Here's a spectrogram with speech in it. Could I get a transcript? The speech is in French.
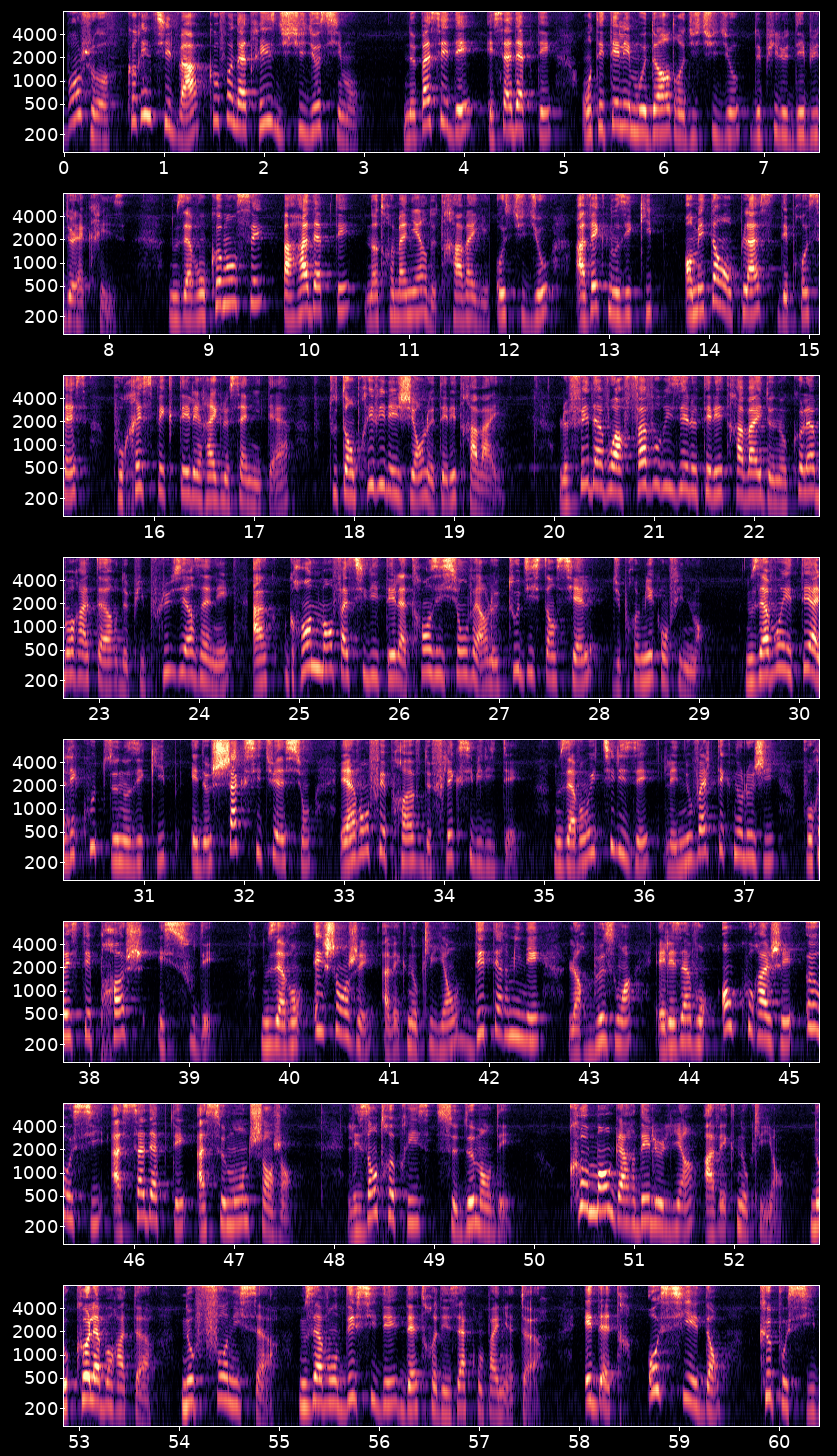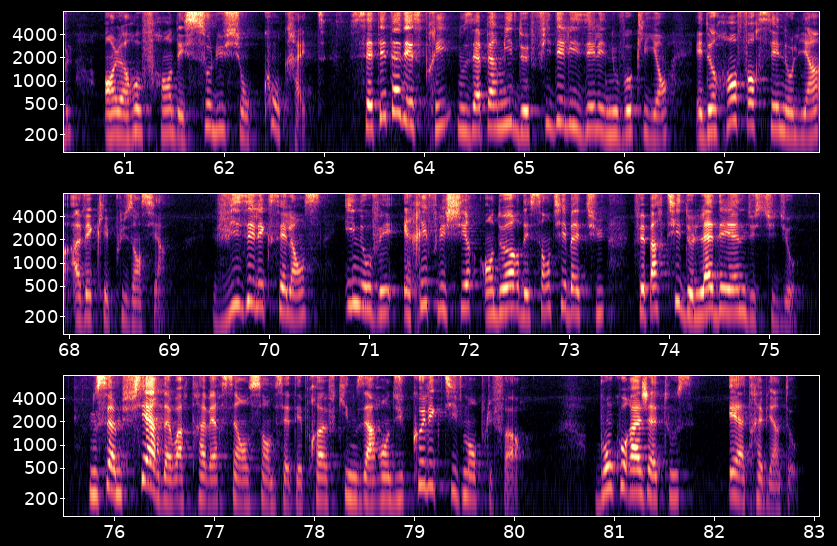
Bonjour, Corinne Silva, cofondatrice du studio Simon. Ne pas céder et s'adapter ont été les mots d'ordre du studio depuis le début de la crise. Nous avons commencé par adapter notre manière de travailler au studio avec nos équipes en mettant en place des process pour respecter les règles sanitaires tout en privilégiant le télétravail. Le fait d'avoir favorisé le télétravail de nos collaborateurs depuis plusieurs années a grandement facilité la transition vers le tout distanciel du premier confinement. Nous avons été à l'écoute de nos équipes et de chaque situation et avons fait preuve de flexibilité. Nous avons utilisé les nouvelles technologies pour rester proches et soudés. Nous avons échangé avec nos clients, déterminé leurs besoins et les avons encouragés eux aussi à s'adapter à ce monde changeant. Les entreprises se demandaient comment garder le lien avec nos clients, nos collaborateurs, nos fournisseurs. Nous avons décidé d'être des accompagnateurs et d'être aussi aidants que possible en leur offrant des solutions concrètes. Cet état d'esprit nous a permis de fidéliser les nouveaux clients et de renforcer nos liens avec les plus anciens. Viser l'excellence, innover et réfléchir en dehors des sentiers battus fait partie de l'ADN du studio. Nous sommes fiers d'avoir traversé ensemble cette épreuve qui nous a rendus collectivement plus forts. Bon courage à tous et à très bientôt.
